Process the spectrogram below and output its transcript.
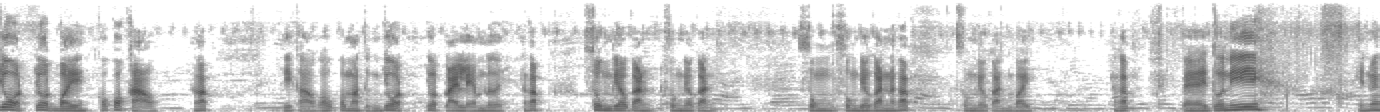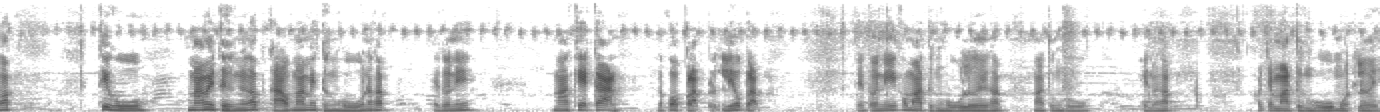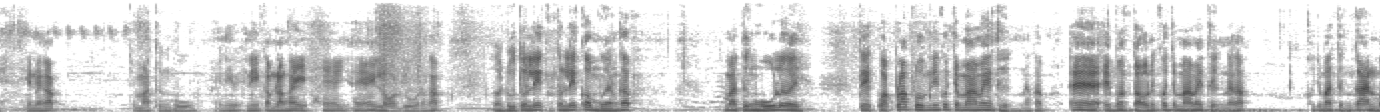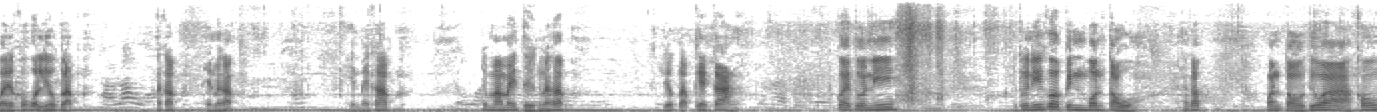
ยอดยอดใบเขาก็ขาวนะครับ สีขาวเขาก็มาถึงยอดยอดปลายแหลมเลยนะครับ ทรงเดียวกัน ทรงเดียวกัน ทรงทรงเดียวกันนะครับ ทรงเดียวกันใบนะครับ แต่ตัวนี้เห็นไหมครับ ที่หูมาไม่ถึงนะครับ ขาวมาไม่ถึงหูนะครับไอตัวนี้มาแค่ก้านแล้วก็กลับเลี้ยวกลับ แต่ตัวนี้เขามาถึงหูเลยครับ มาถึงหูเห็นไหมครับเขาจะมาถึงหูหมดเลยเห็นไหมครับจะมาถึงหูอันนี้อันนี้กำลังให้ให้ให้ให้หลอดอยู่นะครับเออดูตัวเล็กตัวเล็กก็เหมือนครับ มาถึงหูเลย แต่กวักปลับลมนี้ก็จะมาไม่ถึงนะครับเออไอบอลเต่านี่เขาจะมาไม่ถึงนะครับเขาจะมาถึงก้านใบแล้วเขาก็เลี้ยวกลับนะครับ เห็นไหมครับ เห็นไหมครับ จะมาไม่ถึงนะครับเลี้ยวกลับแค่ก้านก็ไอตัวนี้ตัวนี้ก็เป็นบอลเต่านะครับบอลเต่าที่ว่าเขา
